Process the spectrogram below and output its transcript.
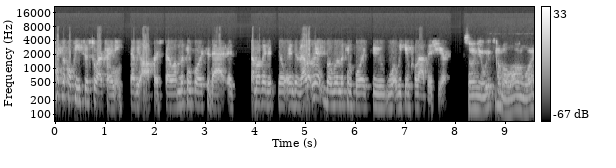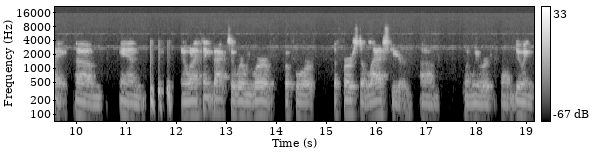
technical pieces to our training that we offer. So I'm looking forward to that. It's, some of it is still in development, but we're looking forward to what we can pull out this year. Sonia, we've come a long way, um, and you know when I think back to where we were before the first of last year, um, when we were uh, doing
